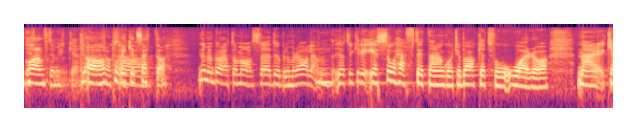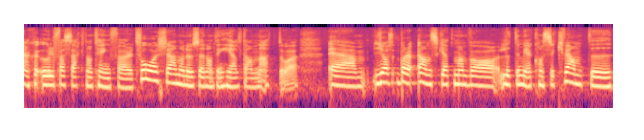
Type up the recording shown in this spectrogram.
Jättemycket. Ja, på vilket sätt då? Nej, men bara att de avslöjar dubbelmoralen. Mm. Jag tycker det är så häftigt när de går tillbaka två år och när kanske Ulf har sagt någonting för två år sedan och nu säger någonting helt annat. Och, eh, jag bara önskar att man var lite mer konsekvent i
